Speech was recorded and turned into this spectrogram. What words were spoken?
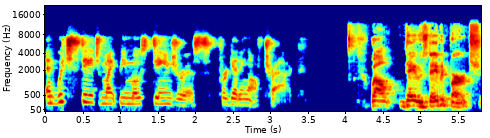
and which stage might be most dangerous for getting off track. Well, Dave, it was David Birch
